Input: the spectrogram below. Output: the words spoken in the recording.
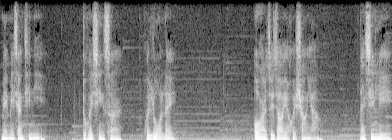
每每想起你，都会心酸，会落泪，偶尔嘴角也会上扬，但心里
